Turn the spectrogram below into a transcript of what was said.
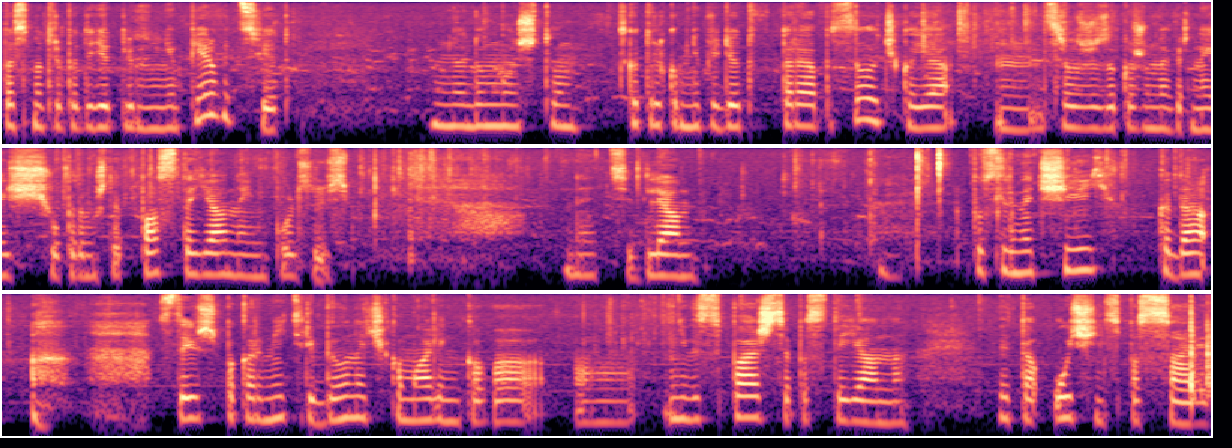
Посмотрю, подойдет ли мне первый цвет. Но думаю, что как только мне придет вторая посылочка, я сразу же закажу, наверное, еще, потому что я постоянно им пользуюсь. Знаете, для после ночей, когда стоишь покормить ребеночка маленького, а, не высыпаешься постоянно, это очень спасает.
